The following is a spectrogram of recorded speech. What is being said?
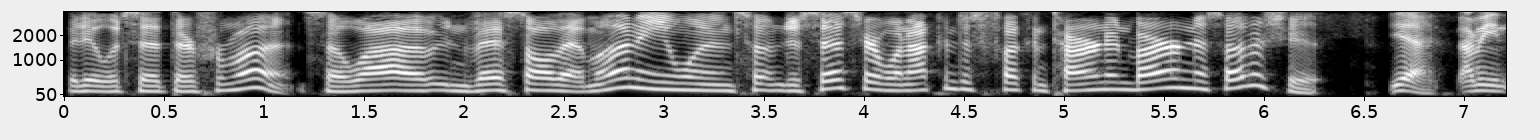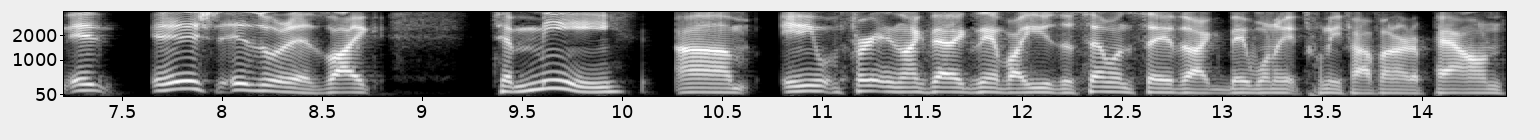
but it would sit there for months. So why invest all that money when something just sits there when I can just fucking turn and burn this other shit? Yeah, I mean it. It is, is what it is. Like to me, um, any for in like that example I use, if someone say like they want to get twenty five hundred a pound,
